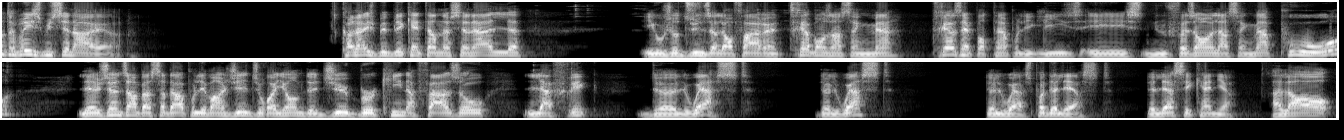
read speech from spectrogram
L'entreprise missionnaire. Collège biblique international. Et aujourd'hui, nous allons faire un très bon enseignement, très important pour l'Église. Et nous faisons l'enseignement pour les jeunes ambassadeurs pour l'Évangile du Royaume de Dieu, Burkina Faso, l'Afrique de l'Ouest. De l'Ouest? De l'Ouest, pas de l'Est. De l'Est, c'est Kenya. Alors,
